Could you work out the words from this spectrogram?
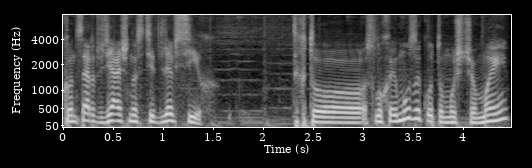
концерт вдячності для всіх, хто слухає музику, тому що ми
